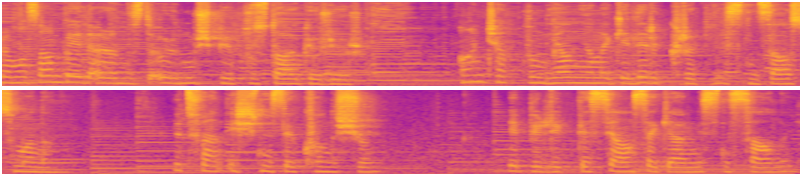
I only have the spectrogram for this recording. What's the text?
Ramazan Bey'le aranızda örülmüş bir buzdağı görüyorum. Ancak bunu yan yana gelerek kırabilirsiniz Asuman Hanım. Lütfen eşinizle konuşun ve birlikte seansa gelmesini sağlayın.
